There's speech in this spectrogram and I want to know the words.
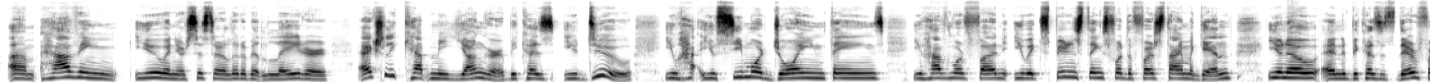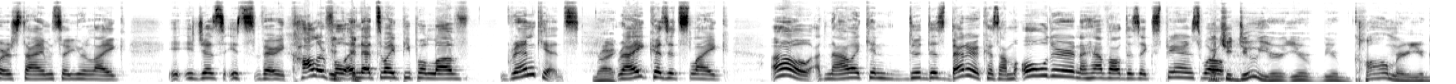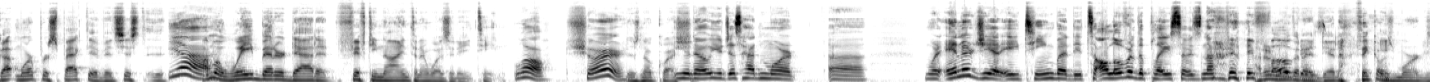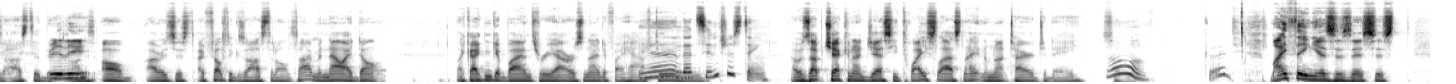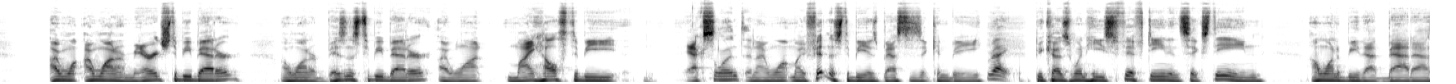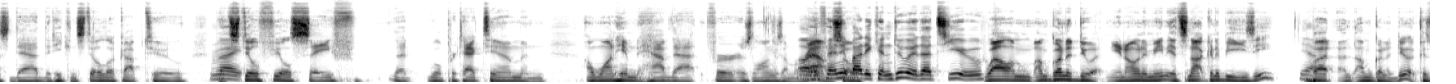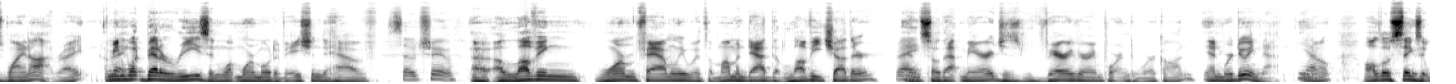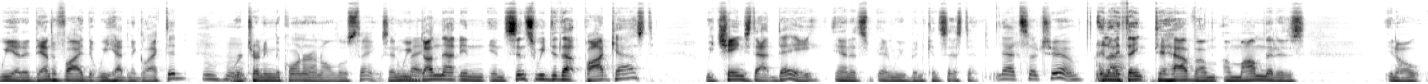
um, having you and your sister a little bit later actually kept me younger because you do you ha- you see more joy in things you have more fun you experience things for the first time again you know and because it's their first time so you're like it, it just it's very colorful It- and that's why people love grandkids Right. right because it's like oh now i can do this better because i'm older and i have all this experience well but you do. You're you're you're calmer. You got more perspective. It's just Yeah. I'm a way better dad at 59 than I was at 18. Well, sure. There's no question. You know, you just had more uh more energy at 18, but it's all over the place, so it's not really I don't know that I did. I think I was more exhausted. Than Really? honest- oh, I was just I felt exhausted all the time, and now I don't. Like I can get by in three hours a night if I have to. Yeah, that's interesting. I was up checking on Jesse twice last night, and I'm not tired today. So Oh, good. my thing is, is this is I want I want our marriage to be better. I want our business to be better. I want my health to be excellent, and I want my fitness to be as best as it can be. Right. Because when he's 15 and 16, I want to be that badass dad that he can still look up to, that Right. still feels safe, that will protect him, and I want him to have that for as long as I'm Well, around. if So- anybody can do it, that's you. well, I'm I'm going to do it. You know what I mean? It's not going to be easy, Yeah. but I'm going to do it because why not? Right? I mean, Right. what better reason? What more motivation to have So true. a, a loving, warm family with a mom and dad that love each other, and so that marriage is very, very important to work on, and we're doing that. You know, all those things that we had identified that we had neglected, we're turning the corner on all those things, and we've Mm-hmm. Right. done that in in since we did that podcast. We changed that day, and it's and we've been consistent. That's so true. And I think to have a, a mom that is, you know,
